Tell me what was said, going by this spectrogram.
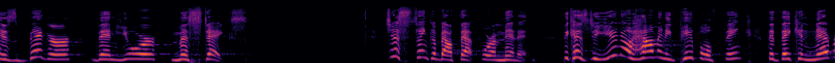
is bigger than your mistakes. Just think about that for a minute. Because do you know how many people think that they can never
